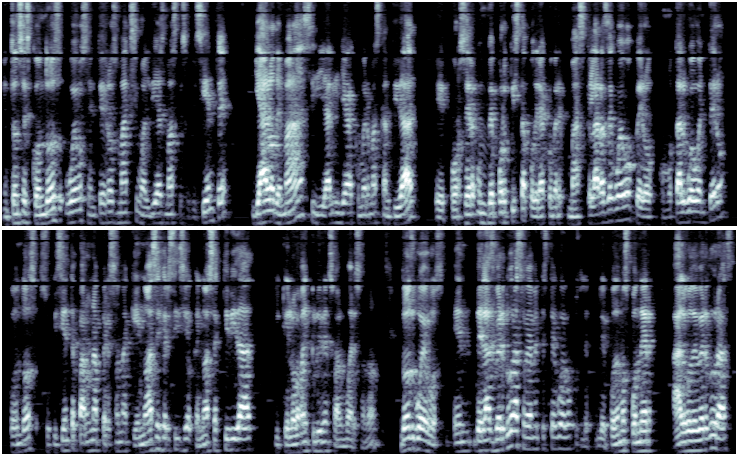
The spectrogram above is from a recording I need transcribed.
Entonces, con dos huevos enteros máximo al día es más que suficiente. Ya lo demás, si alguien llega a comer más cantidad, eh, por ser un deportista podría comer más claras de huevo, pero como tal huevo entero, con dos, suficiente para una persona que no hace ejercicio, que no hace actividad y que lo va a incluir en su almuerzo, ¿no? Dos huevos. En, de las verduras, obviamente este huevo, pues le, podemos poner algo de verduras,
